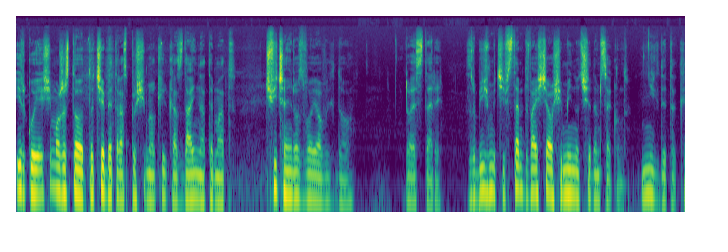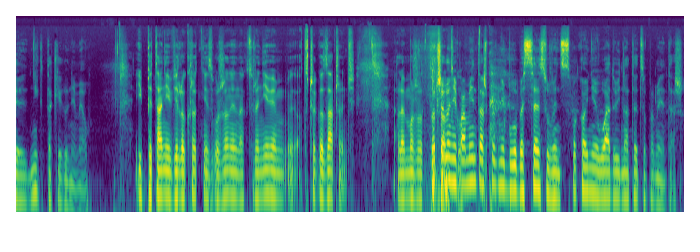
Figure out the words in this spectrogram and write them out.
Irku, jeśli możesz, to, to ciebie teraz prosimy o kilka zdań na temat ćwiczeń rozwojowych do, do Estery. Zrobiliśmy ci wstęp 28 minut 7 sekund. Nigdy tak, nikt takiego nie miał. I pytanie wielokrotnie złożone, na które nie wiem od czego zacząć, ale może od To, początku. czego nie pamiętasz, pewnie było bez sensu, więc spokojnie ładuj na te, co pamiętasz.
